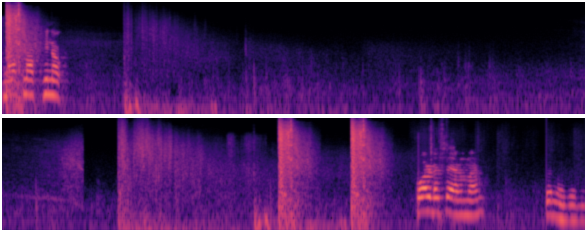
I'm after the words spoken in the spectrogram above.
নক নক সি নক ক'ত আছে নাজানো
